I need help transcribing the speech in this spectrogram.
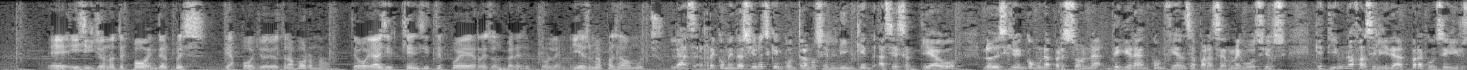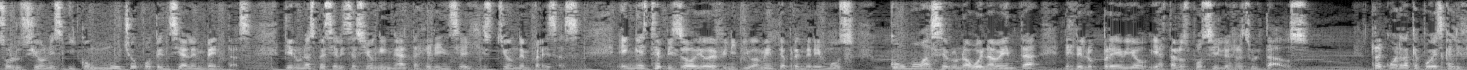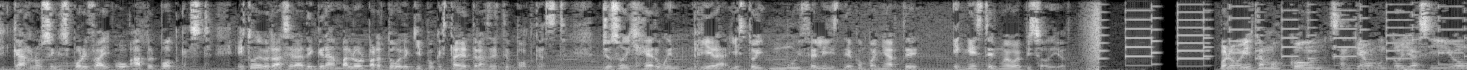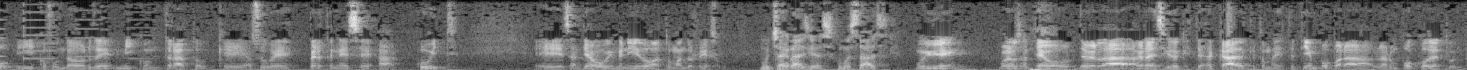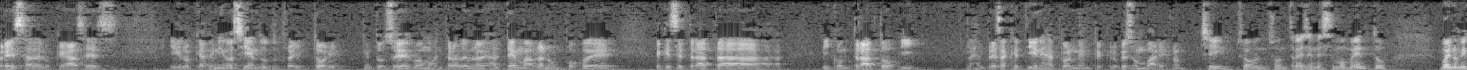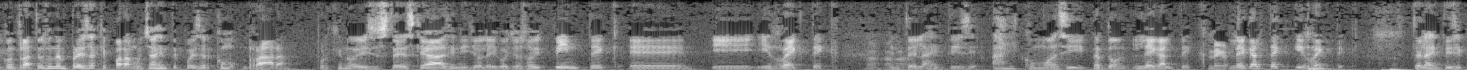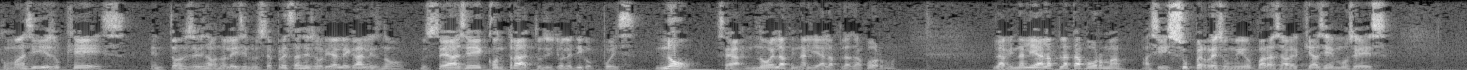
eh, y si yo no te puedo vender, pues te apoyo de otra forma. Te voy a decir quién sí te puede resolver ese problema. Y eso me ha pasado mucho. Las recomendaciones que encontramos en LinkedIn hacia Santiago lo describen como una persona de gran confianza para hacer negocios, que tiene una facilidad para conseguir soluciones y con mucho potencial en ventas. Tiene una especialización en alta gerencia y gestión de empresas. En este episodio definitivamente aprenderemos cómo hacer una buena venta desde lo previo y hasta los posibles resultados. Recuerda que puedes calificarnos en Spotify o Apple Podcast. Esto de verdad será de gran valor para todo el equipo que está detrás de este podcast. Yo soy Herwin Riera y estoy muy feliz de acompañarte en este nuevo episodio. Bueno, hoy estamos con Santiago Montoya, CEO y cofundador de Mi Contrato, que a su vez pertenece a Quit. Eh, Santiago, bienvenido a Tomando el Riesgo. Muchas gracias, ¿cómo estás? Muy bien, bueno, Santiago, de verdad agradecido de que estés acá, que tomes este tiempo para hablar un poco de tu empresa, de lo que haces y de lo que has venido haciendo, tu trayectoria. Entonces vamos a entrar de una vez al tema, háblanos un poco de, de qué se trata mi contrato y las empresas que tienes actualmente. Creo que son varias, ¿no? Sí, son, son tres en este momento. Bueno, mi contrato es una empresa que para mucha gente puede ser como rara, porque uno dice, ¿ustedes qué hacen? Y yo le digo, yo soy FinTech eh, y, y Entonces la gente dice, ay, ¿cómo así? Perdón, LegalTech. LegalTech y RegTech. Entonces la gente dice, ¿cómo así? ¿Eso qué es? Entonces a uno le dicen, ¿usted presta asesorías legales? No. ¿Usted hace contratos? Y yo les digo, pues no. O sea, no es la finalidad de la plataforma. La finalidad de la plataforma, así súper resumido para saber qué hacemos, es,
